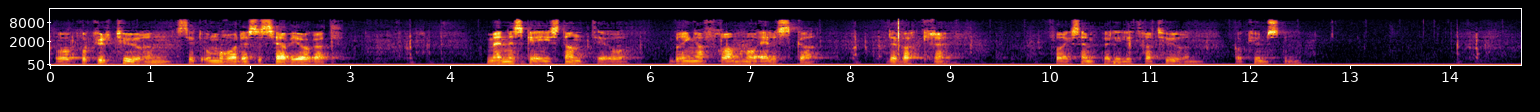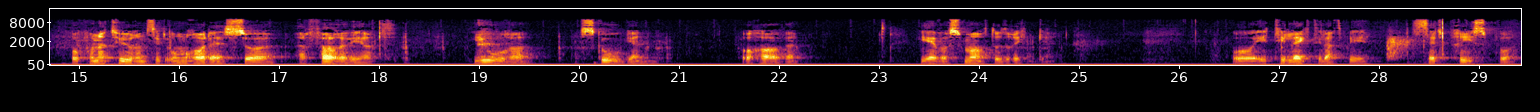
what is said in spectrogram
Og på kulturen sitt område så ser vi òg at mennesket er i stand til å bringe fram og elske det vakre, f.eks. i litteraturen og kunsten. Og på naturen sitt område så erfarer vi at jorda, skogen og havet gjev oss mat og drikke. Og i tillegg til at vi setter pris på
